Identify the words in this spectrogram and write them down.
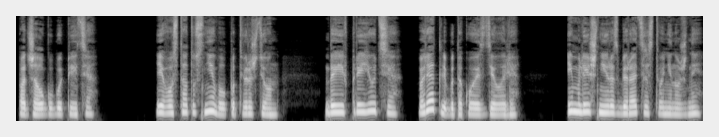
поджал губы Петя. Его статус не был подтвержден, да и в приюте вряд ли бы такое сделали. Им лишние разбирательства не нужны.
